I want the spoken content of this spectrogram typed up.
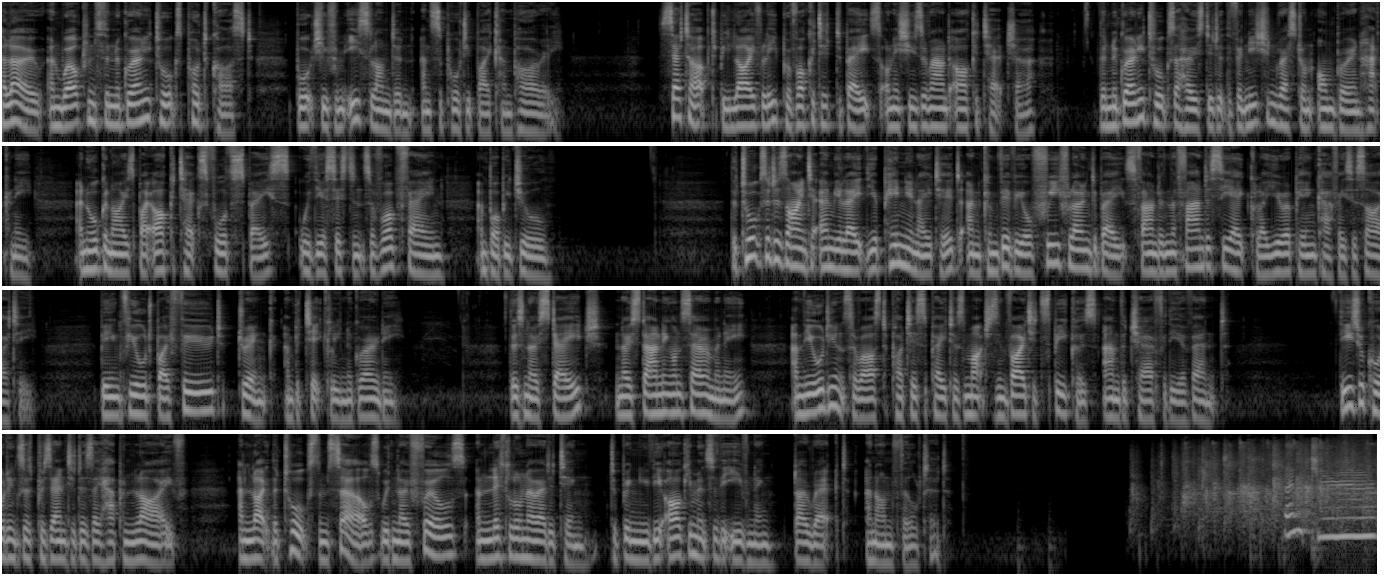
Hello, and welcome to the Negroni Talks podcast, brought to you from East London and supported by Campari. Set up to be lively, provocative debates on issues around architecture, the Negroni Talks are hosted at the Venetian restaurant Ombra in Hackney and organised by Architects Fourth Space with the assistance of Rob Fain and Bobby Jewell. The talks are designed to emulate the opinionated and convivial free flowing debates found in the fin de siècle European Cafe Society, being fueled by food, drink, and particularly Negroni. There's no stage, no standing on ceremony, and the audience are asked to participate as much as invited speakers and the chair for the event. These recordings are presented as they happen live, and like the talks themselves, with no frills and little or no editing, to bring you the arguments of the evening, direct and unfiltered. Thank you.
